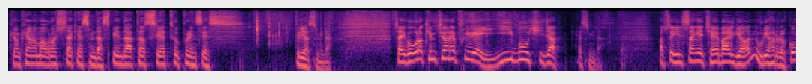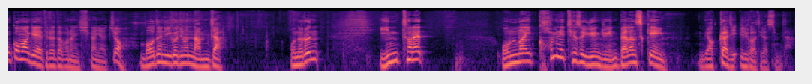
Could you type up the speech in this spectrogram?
경쾌한 음악으로 시작했습니다. 스핀 닥터스의 Two Princes 들으셨습니다. 자, 이 곡으로 김태현의 Freeway 2부 시작했습니다. 앞서 일상의 재발견, 우리 하루를 꼼꼼하게 들여다보는 시간이었죠. 뭐든 읽어주는 남자. 오늘은 인터넷 온라인 커뮤니티에서 유행 중인 밸런스 게임 몇 가지 읽어드렸습니다.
